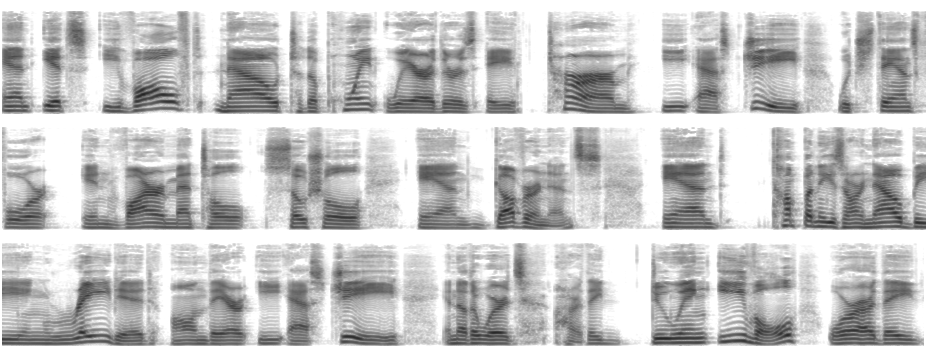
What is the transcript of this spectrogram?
And it's evolved now to the point where there's a term, ESG, which stands for environmental, social, and governance. And companies are now being rated on their ESG. In other words, are they doing evil or are they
